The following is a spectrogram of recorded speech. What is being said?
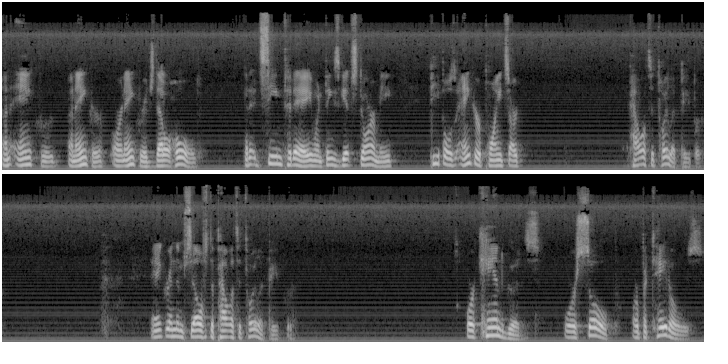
an anchor, an anchor or an anchorage that'll hold. But it seemed today, when things get stormy, people's anchor points are pallets of toilet paper. Anchoring themselves to pallets of toilet paper. Or canned goods, or soap, or potatoes,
